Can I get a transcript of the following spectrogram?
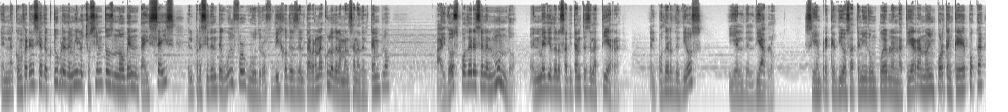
En la conferencia de octubre de 1896, el presidente Wilford Woodruff dijo desde el tabernáculo de la manzana del templo, Hay dos poderes en el mundo, en medio de los habitantes de la tierra, el poder de Dios y el del diablo. Siempre que Dios ha tenido un pueblo en la tierra, no importa en qué época,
